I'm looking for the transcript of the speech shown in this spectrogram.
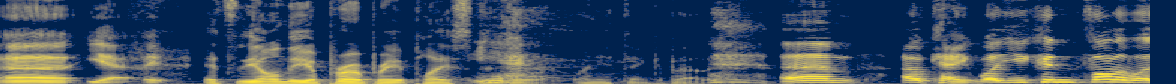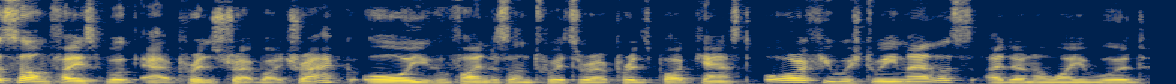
uh, yeah. It. It's the only appropriate place to do it when you think about it. um, okay, well, you can follow us on Facebook at Prince Track by Track, or you can find us on Twitter at Prince Podcast, or if you wish to email us, I don't know why you would,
